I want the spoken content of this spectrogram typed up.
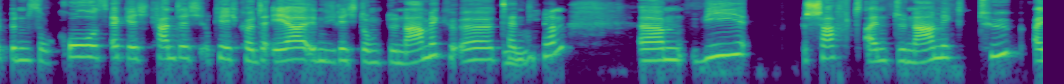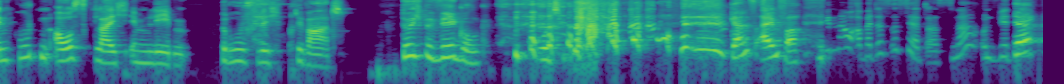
ich bin so groß, eckig, kantig, okay, ich könnte eher in die Richtung Dynamik äh, mhm. tendieren. Mhm. Ähm, wie schafft ein Dynamiktyp einen guten Ausgleich im Leben, beruflich, privat? Durch Bewegung. Ganz einfach. Genau, aber das ist ja das, ne? Und wir ja. denken,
